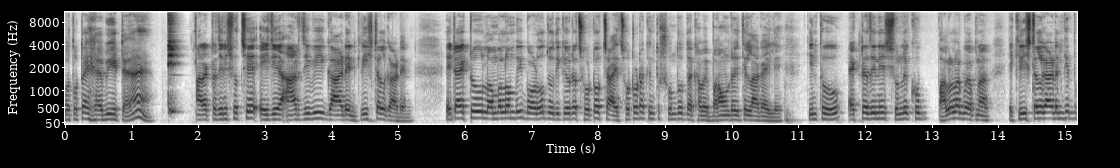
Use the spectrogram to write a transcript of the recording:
কতটা হ্যাভি এটা হ্যাঁ? আর একটা জিনিস হচ্ছে এই যে আর জিবি গার্ডেন ক্রিস্টাল গার্ডেন এটা একটু লম্বা লম্বি বড়, যদি কেউ এটা ছোটো চায়, ছোটোটা কিন্তু সুন্দর দেখাবে, বাউন্ডারিতে লাগাইলে। কিন্তু একটা জিনিস শুনলে খুব ভালো লাগবে আপনার, এই ক্রিস্টাল গার্ডেন কিন্তু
